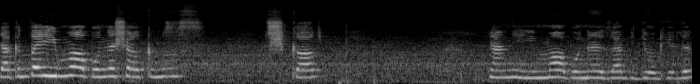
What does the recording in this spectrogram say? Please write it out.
Yakında 20 abone şarkımız çıkar. Yani 20 abone özel video gelir.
